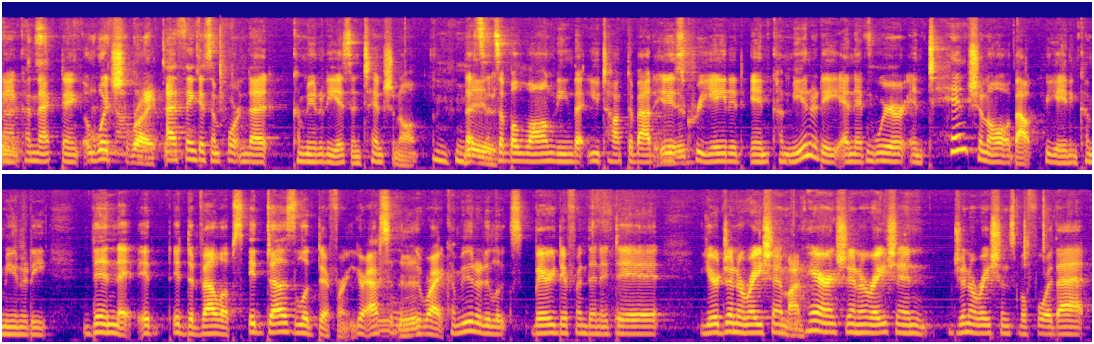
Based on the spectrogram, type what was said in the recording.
not connecting, which Right. I think it's important that community is intentional. Mm-hmm. That sense of belonging that you talked about it is created in community, and if mm-hmm. we're intentional about creating community, then it, it, it develops. It does look different. You're absolutely mm-hmm. right. Community looks very different than it did your generation, my parents' generation, generations before that.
